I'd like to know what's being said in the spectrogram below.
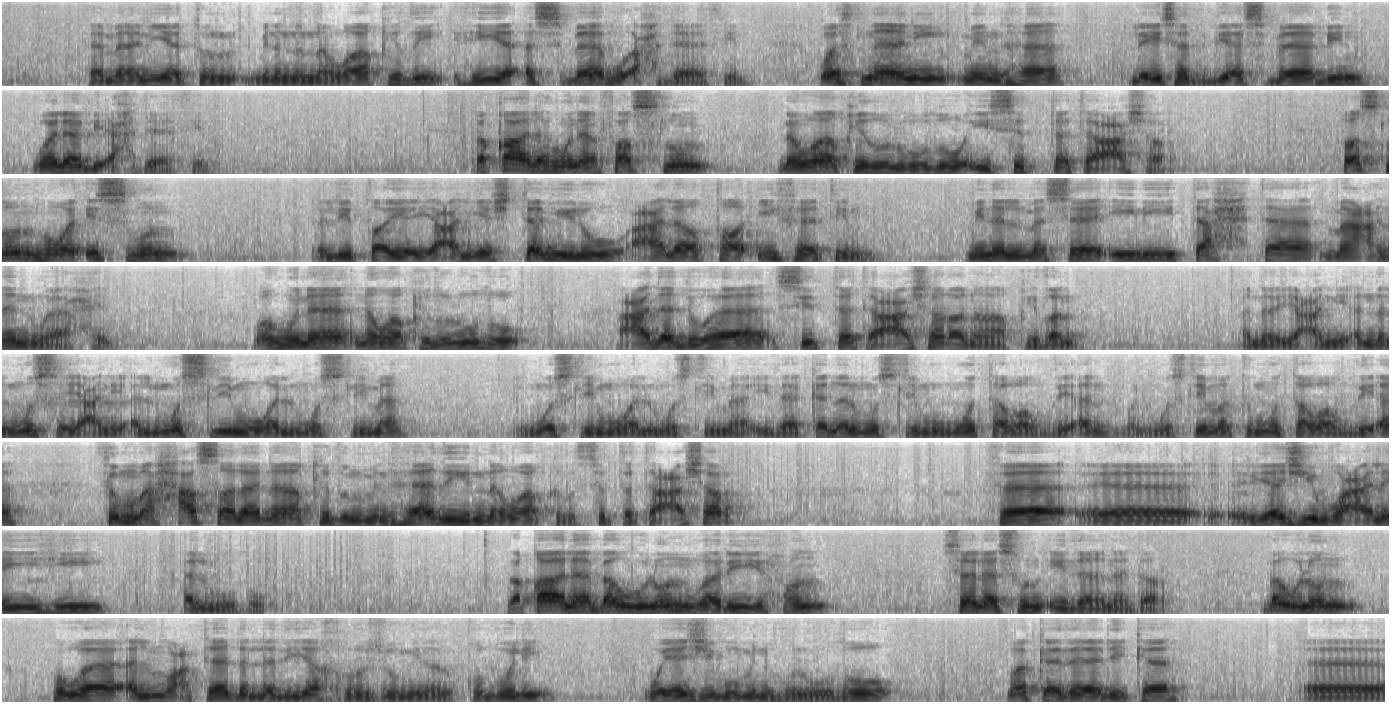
ثمانية من النواقض هي أسباب أحداث واثنان منها ليست بأسباب ولا بأحداث. فقال هنا فصل نواقض الوضوء ستة عشر. فصل هو اسم يعني يشتمل على طائفة من المسائل تحت معنى واحد. وهنا نواقض الوضوء عددها ستة عشر ناقضا. أن يعني أن المسلم يعني المسلم والمسلمة المسلم والمسلمة إذا كان المسلم متوضئا والمسلمة متوضئة ثم حصل ناقض من هذه النواقض الستة عشر فيجب عليه الوضوء. فقال بول وريح سلس إذا ندر. بول هو المعتاد الذي يخرج من القبل ويجب منه الوضوء. وكذلك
